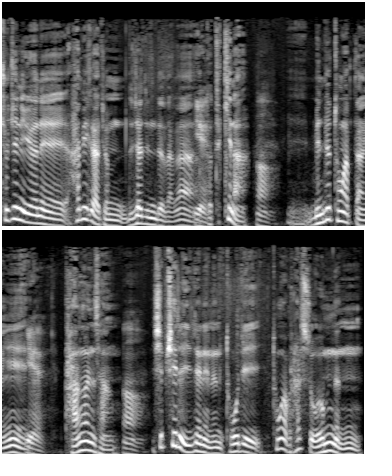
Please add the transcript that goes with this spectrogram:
추진위원회 합의가 좀 늦어진 데다가 예. 또 특히나 어. 민주통합당이 예. 당헌상 어. 17일 이전에는 도저히 통합을 할 수 없는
